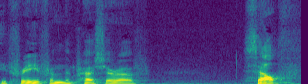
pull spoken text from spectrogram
Be free from the pressure of self.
